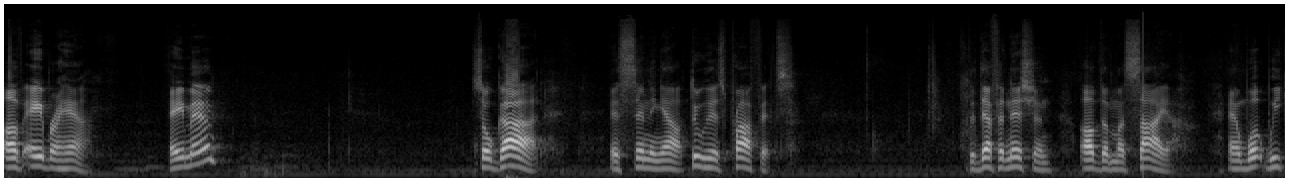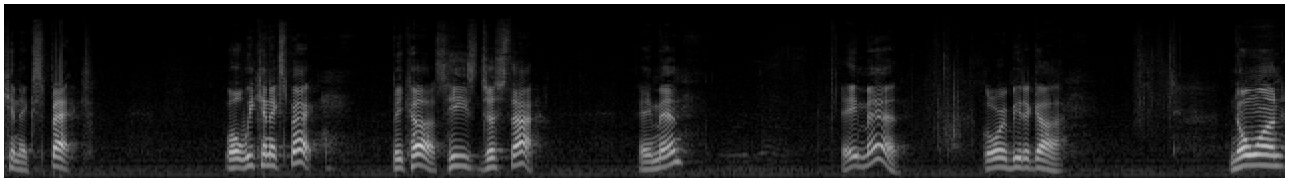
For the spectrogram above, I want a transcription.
of Abraham. Amen? So God is sending out through his prophets the definition of the Messiah and what we can expect. Well, we can expect because he's just that. Amen? Amen. Glory be to God. No one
